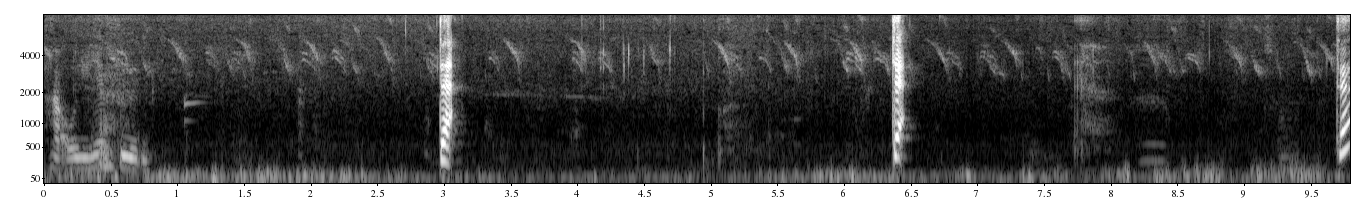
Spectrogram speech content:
เผาอยู่ยังตื่น จะจะจะ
